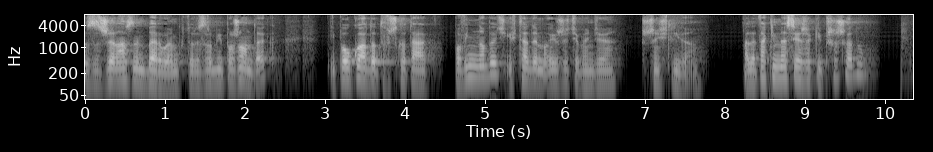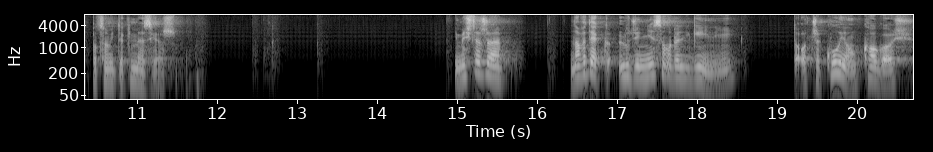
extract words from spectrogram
z żelaznym berłem, który zrobi porządek i poukłada to wszystko tak, powinno być, i wtedy moje życie będzie szczęśliwe. Ale taki Mesjasz, jaki przyszedł, po co mi taki Mesjasz? I myślę, że nawet jak ludzie nie są religijni, to oczekują kogoś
